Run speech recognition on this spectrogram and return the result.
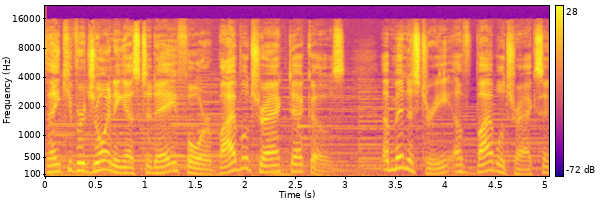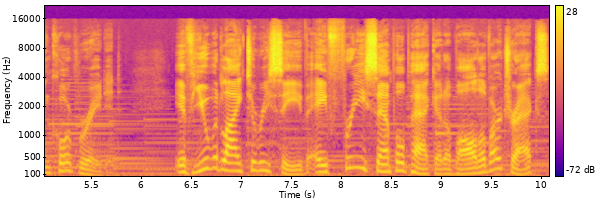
Thank you for joining us today for Bible Tract Echoes, a ministry of Bible Tracts Incorporated. If you would like to receive a free sample packet of all of our tracts,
